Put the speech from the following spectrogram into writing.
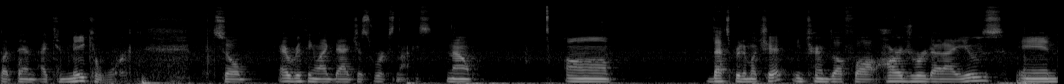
but then I can make it work. So everything like that just works nice. Now, um, that's pretty much it in terms of uh, hardware that I use. And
